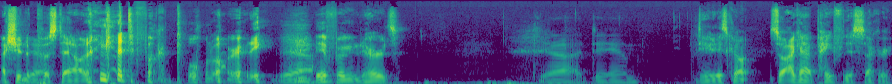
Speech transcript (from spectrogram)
I shouldn't have Yeah. pussed out and got the fucking pull it already. Yeah. it fucking hurts. God damn. dude it's going so i gotta pay for this sucker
